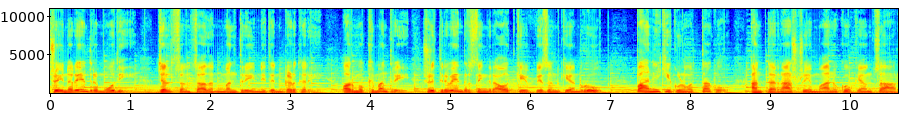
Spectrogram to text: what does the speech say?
श्री नरेंद्र मोदी, जल संसाधन मंत्री नितिन गडकरी और मुख्यमंत्री श्री त्रिवेंद्र सिंह रावत के विजन के अनुरूप पानी की गुणवत्ता को अंतर्राष्ट्रीय मानकों के अनुसार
